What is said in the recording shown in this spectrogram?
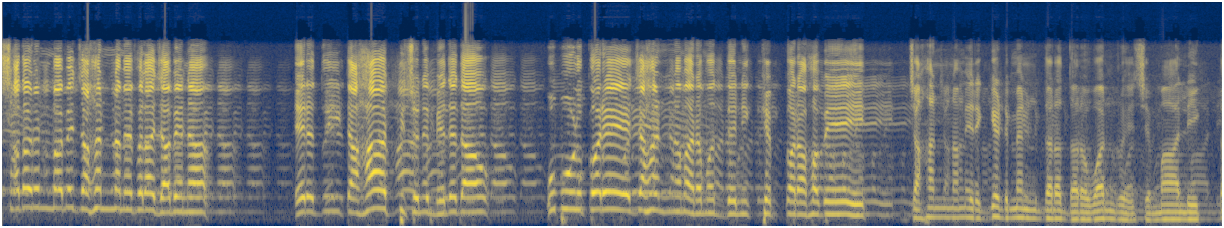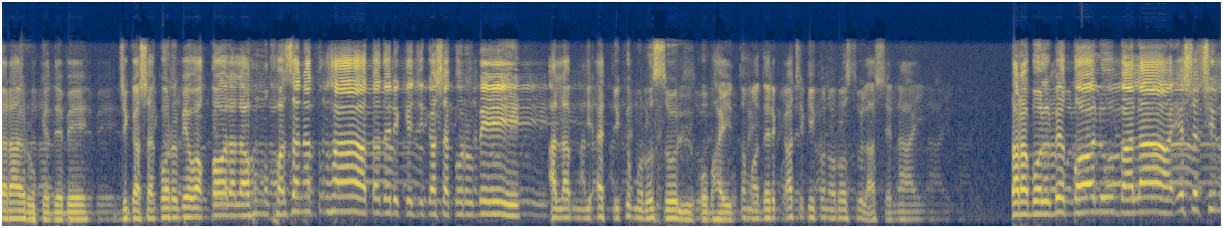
সাধারণভাবে জাহান্নামে ফেলা যাবে না এর দুইটা হাত পিছনে বেঁধে দাও। উপুড় করে জাহান্নামের মধ্যে নিক্ষেপ করা হবে। জাহান্নামের গেটম্যান দ্বারা দরওয়ান রয়েছে, মালিক তারা রুকে দেবে। জিজ্ঞাসা করবে, ওয়াকাল আলাহুম খাসানাতুহা তাদেরকে জিজ্ঞাসা করবে, আলাম ইয়াতিকুম রাসূল? ও ভাই, তোমাদের কাছে কি কোনো রাসূল আসে নাই? তারা বলবে, কলু বালা, এসেছিল।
